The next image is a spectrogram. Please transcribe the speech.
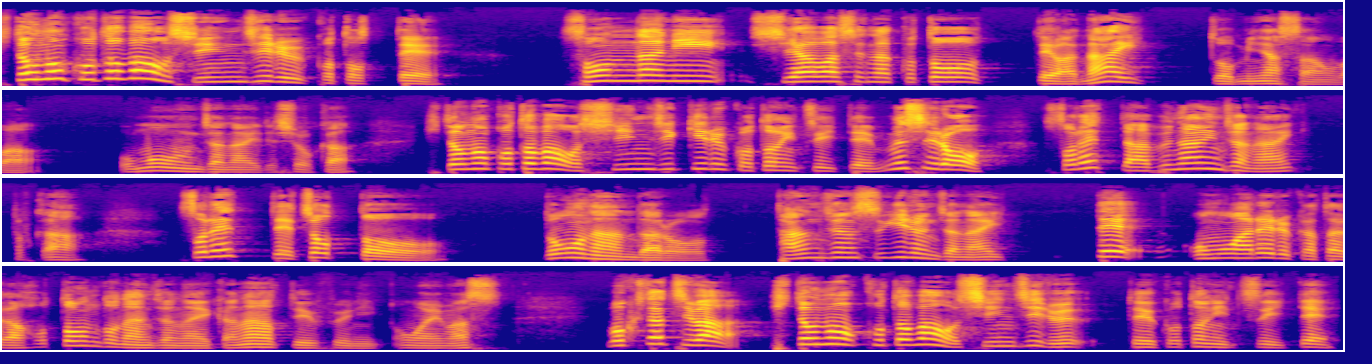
人の言葉を信じることってそんなに幸せなことではないと皆さんは思うんじゃないでしょうか。人の言葉を信じきることについてむしろそれって危ないんじゃないとかそれってちょっとどうなんだろう単純すぎるんじゃないって思われる方がほとんどなんじゃないかなというふうに思います。僕たちは人の言葉を信じるということについて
